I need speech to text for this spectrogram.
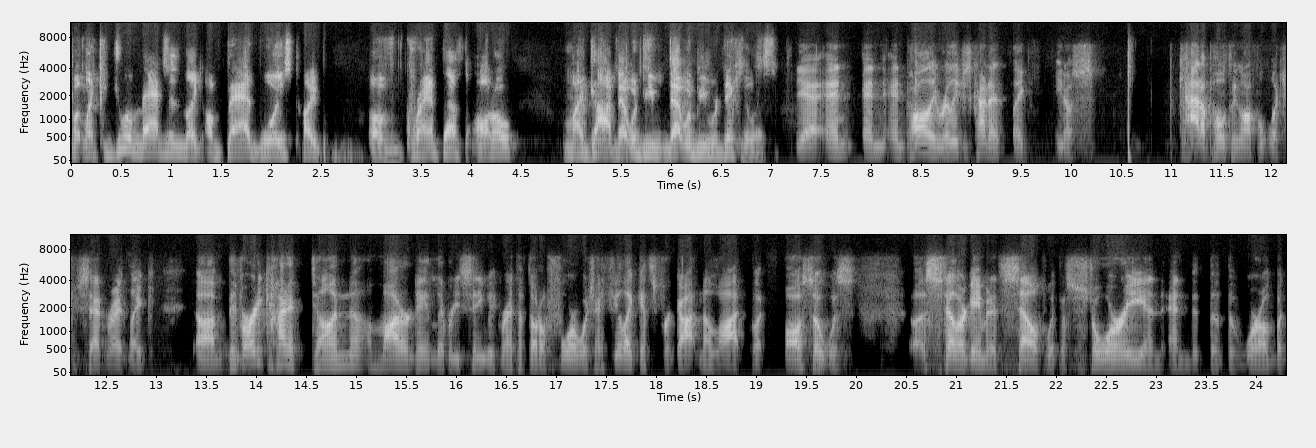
But like, could you imagine like a Bad Boys type of Grand Theft Auto, my God, that would be that would be ridiculous. Yeah, and and and Paulie really just kind of like you know catapulting off of what you said, right? Like um, they've already kind of done a modern day Liberty City with Grand Theft Auto 4, which I feel like gets forgotten a lot, but also was a stellar game in itself with the story and and the, the, world. But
